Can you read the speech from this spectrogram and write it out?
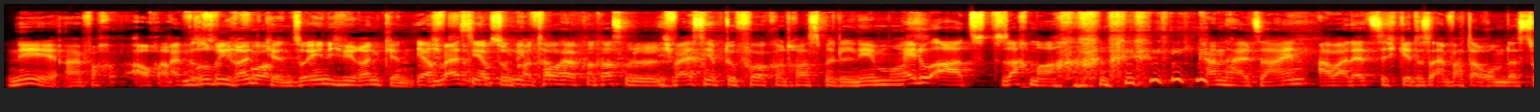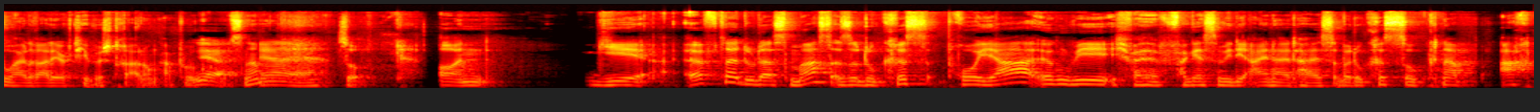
Nee, einfach auch einfach musst so du wie Röntgen, so ähnlich wie Röntgen. Ja, ich weiß nicht, ob du nicht Kontra vorher Kontrastmittel. ich weiß nicht, ob du vorher Kontrastmittel nehmen musst. hey, du Arzt, sag mal. Kann halt sein, aber letztlich geht es einfach darum, dass du halt radioaktive Strahlung abbekommst. Ja, ne? ja, ja. So. Und je öfter du das machst, also du kriegst pro Jahr irgendwie, ich weiß, vergessen, wie die Einheit heißt, aber du kriegst so knapp acht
